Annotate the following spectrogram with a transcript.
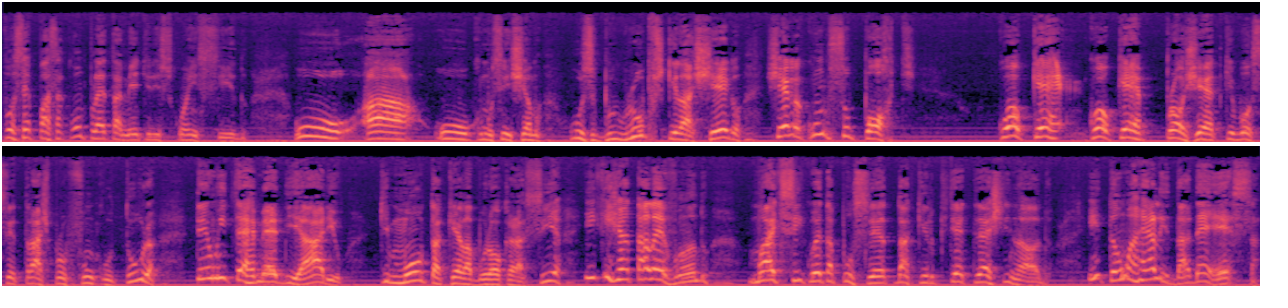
você passa completamente desconhecido. O, a, o, como se chama, os grupos que lá chegam, chegam com suporte. Qualquer, qualquer projeto que você traz para o Funcultura tem um intermediário que monta aquela burocracia e que já está levando mais de 50% daquilo que é destinado. Então a realidade é essa.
